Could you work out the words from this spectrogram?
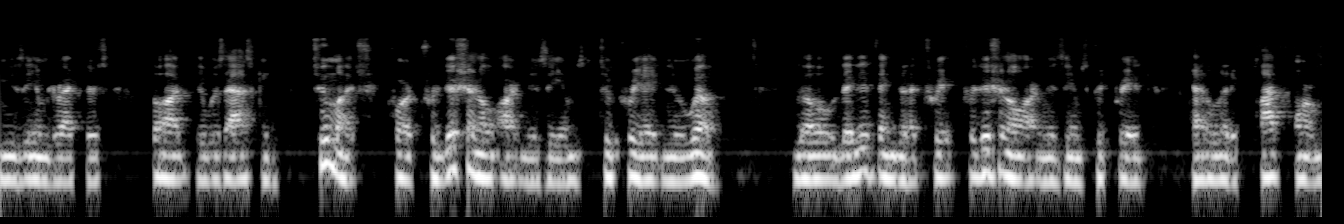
museum directors thought it was asking too much for traditional art museums to create new will, though they did think that tra traditional art museums could create catalytic platform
